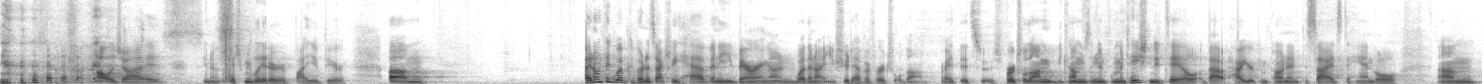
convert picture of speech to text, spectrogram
Apologize. You know, catch me later. Buy you a beer. Um, I don't think web components actually have any bearing on whether or not you should have a virtual DOM, right? It's, virtual DOM becomes an implementation detail about how your component decides to handle um,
